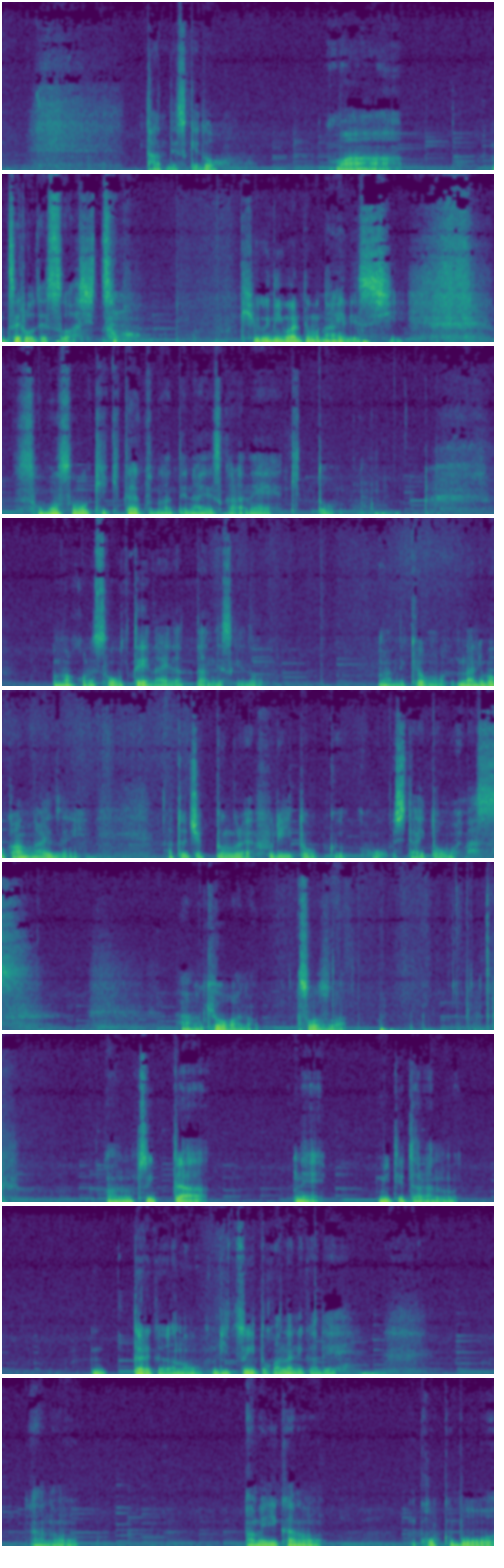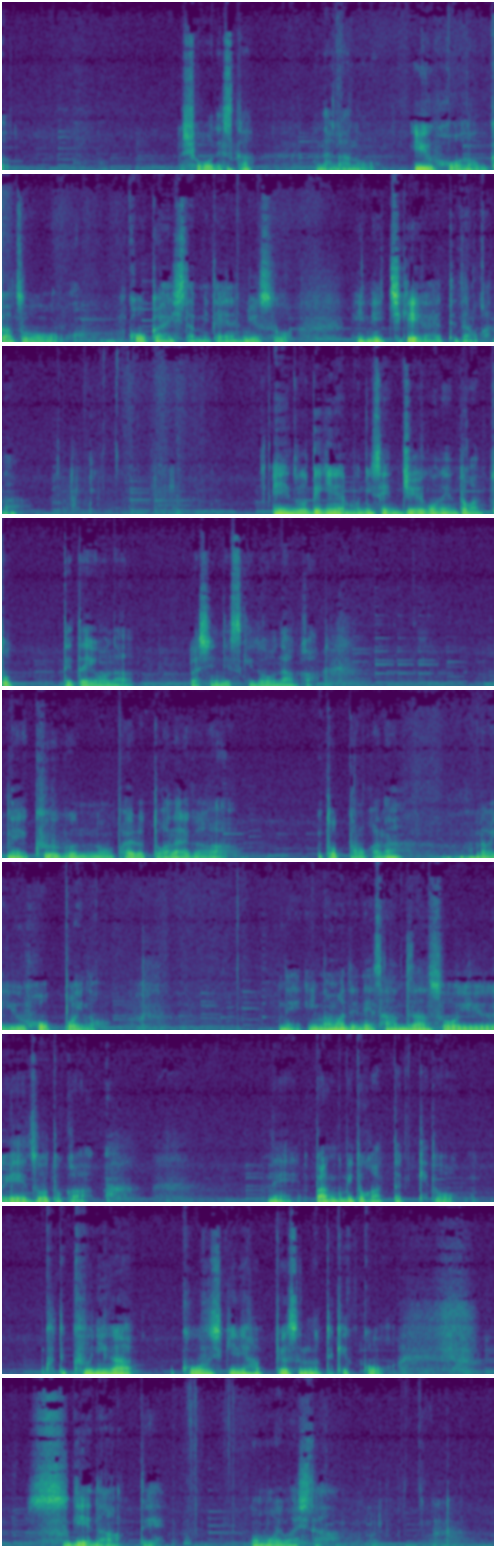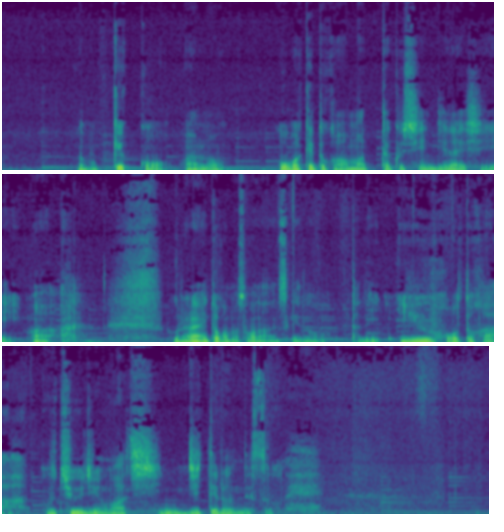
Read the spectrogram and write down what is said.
たんですけどまあゼロですわ質問。急に言われてもないですしそもそも聞きたいことなんてないですからねきっと。まあこれ想定内だったんですけどなんで今日も何も考えずにあと10分ぐらいフリートークをしたいと思います。あの今日はあのそうそうあのツイッターね見てたらあの誰かがのリツイートか何かであのアメリカの国防省ですか？なんかあの UFO の画像を公開したみたいなニュースを NHK がやってたのかな？映像的にはもう2015年とかに撮ってたようならしいんですけどなんかね空軍のパイロットが誰かが撮ったのかな？なんか UFO っぽいの。ね今までね散々そういう映像とかね番組とかあったけどこうやって国が公式に発表するのって結構すげえなって思いました。僕結構あのお化けとかは全く信じないしまあ占いとかもそうなんですけどただ UFO とか宇宙人は信じてるんですよね。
